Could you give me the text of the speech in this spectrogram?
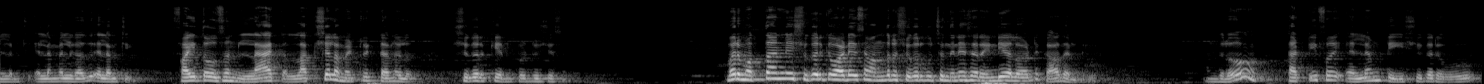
ఎల్ఎంటీ ఎల్ఎంఎల్ కాదు ఎల్ఎంటీ ఫైవ్ థౌజండ్ ల్యాక్ లక్షల మెట్రిక్ టన్నులు షుగర్ కేన్ ప్రొడ్యూస్ చేసాం మరి మొత్తాన్ని షుగర్కి వాడేసాం అందరూ షుగర్ కూర్చొని తినేసారు ఇండియాలో అంటే కాదండి. అందులో thirty five LMT sugar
